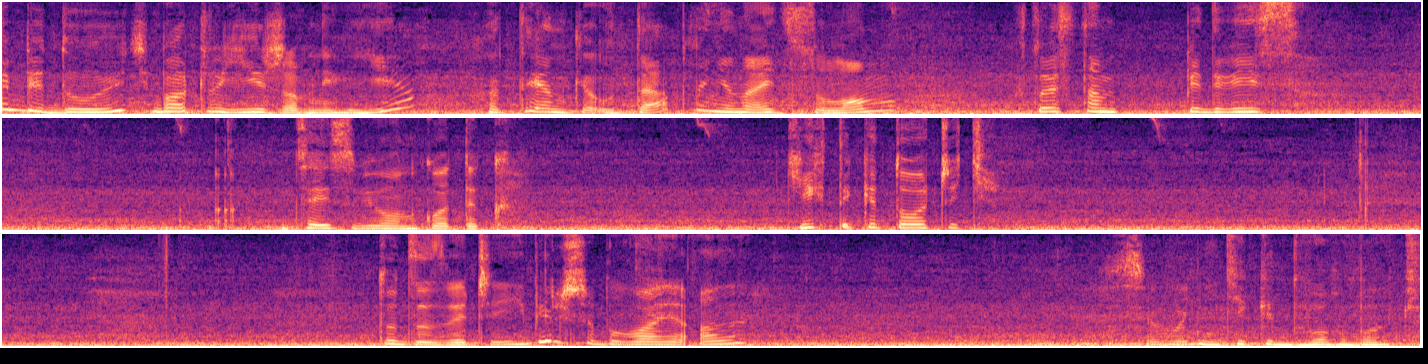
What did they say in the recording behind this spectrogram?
Не бідують, бачу, їжа в них є. Хатинки утеплені, навіть солому хтось там підвіз. Цей собі он котик кіхтики точить. Тут зазвичай їх більше буває, але сьогодні тільки двох бачу.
